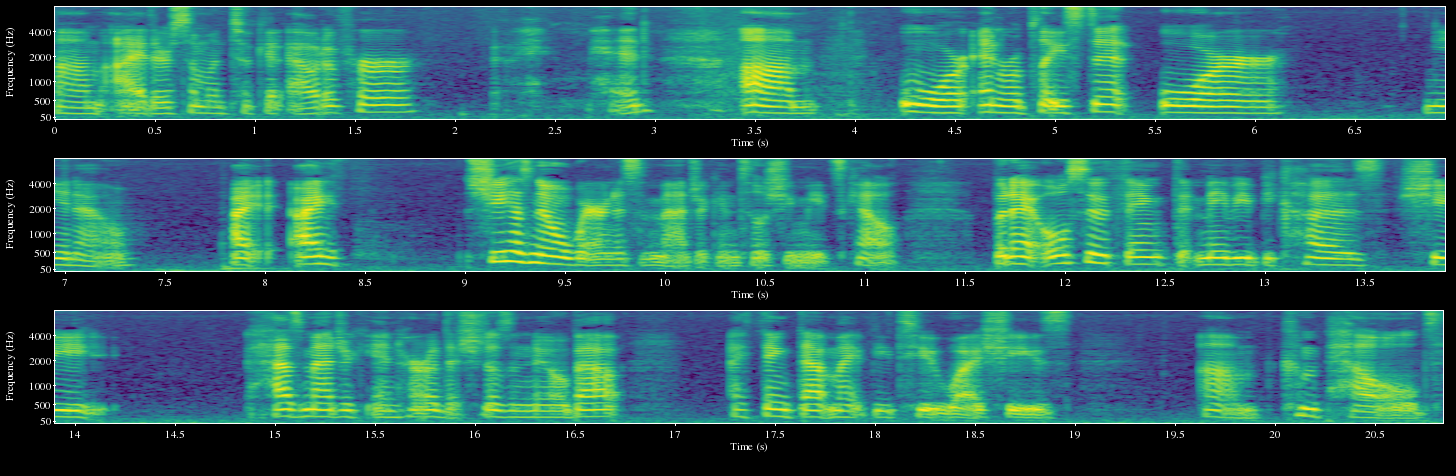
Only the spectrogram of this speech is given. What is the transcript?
Um, either someone took it out of her head, um, or and replaced it, or you know, I I she has no awareness of magic until she meets Kell. But I also think that maybe because she has magic in her that she doesn't know about, I think that might be too why she's um, compelled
